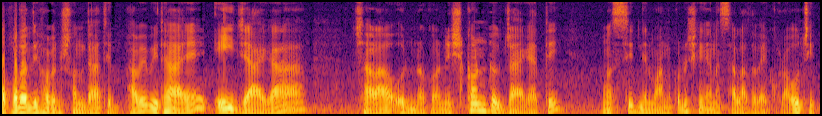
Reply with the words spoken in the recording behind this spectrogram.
অপরাধী হবেন সন্দেহাতীতভাবে। বিধায় এই জায়গা ছাড়া অন্য কোনো নিষ্কণ্টক জায়গাতে মসজিদ নির্মাণ করে সেখানে সালাত আদায় করা উচিত।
